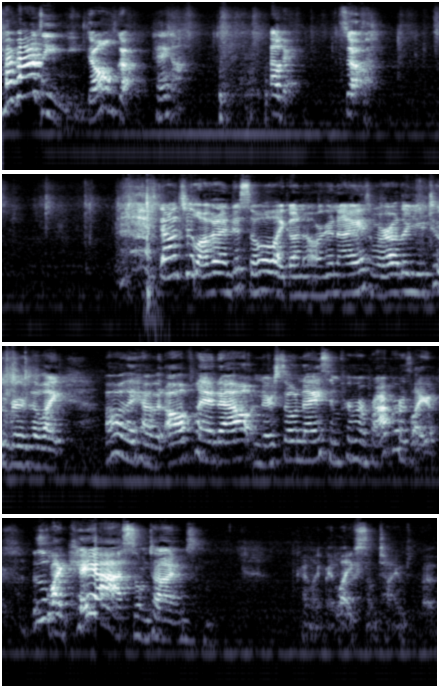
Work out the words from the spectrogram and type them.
My bag leave me. Don't go. Hang on. Okay, so. Don't you love it? I'm just so like unorganized where other YouTubers are like, oh, they have it all planned out and they're so nice and prim and proper. It's like, this is like chaos sometimes. Kind of like my life sometimes, but.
